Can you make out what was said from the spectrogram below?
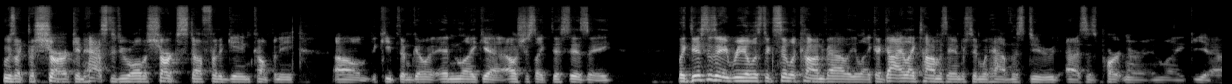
who's like the shark and has to do all the shark stuff for the game company um, to keep them going. And like, yeah, I was just like, this is a like this is a realistic Silicon Valley. Like a guy like Thomas Anderson would have this dude as his partner, and like, yeah,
